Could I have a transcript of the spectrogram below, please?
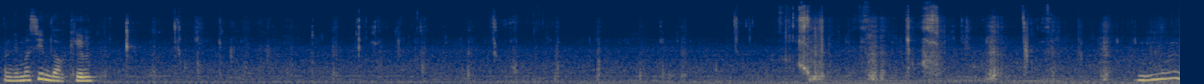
วันนี้มาซิมดอกเข็ม อืม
